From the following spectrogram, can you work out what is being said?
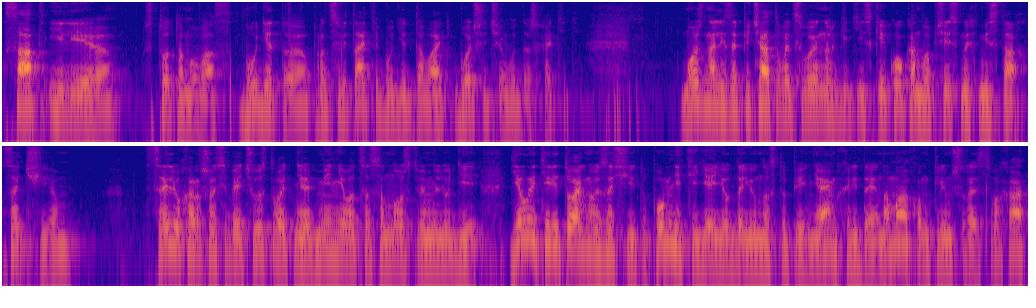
сад или что там у вас будет э, процветать и будет давать больше, чем вы даже хотите. Можно ли запечатывать свой энергетический кокон в общественных местах? Зачем? С целью хорошо себя чувствовать, не обмениваться со множеством людей. Делайте ритуальную защиту. Помните, я ее даю на ступени Айм, Хридая Намахом, Клим Шрай Сваха.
